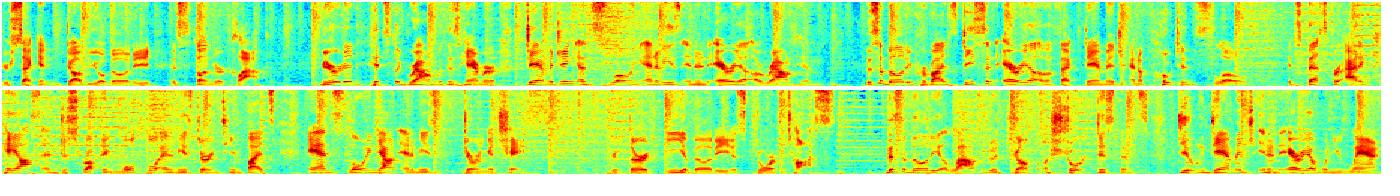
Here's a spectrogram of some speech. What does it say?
Your second W ability is Thunderclap. Mirrodin hits the ground with his hammer, damaging and slowing enemies in an area around him. This ability provides decent area of effect damage and a potent slow. It's best for adding chaos and disrupting multiple enemies during team fights and slowing down enemies during a chase. Your third E ability is Dwarf Toss. This ability allows you to jump a short distance, dealing damage in an area when you land.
